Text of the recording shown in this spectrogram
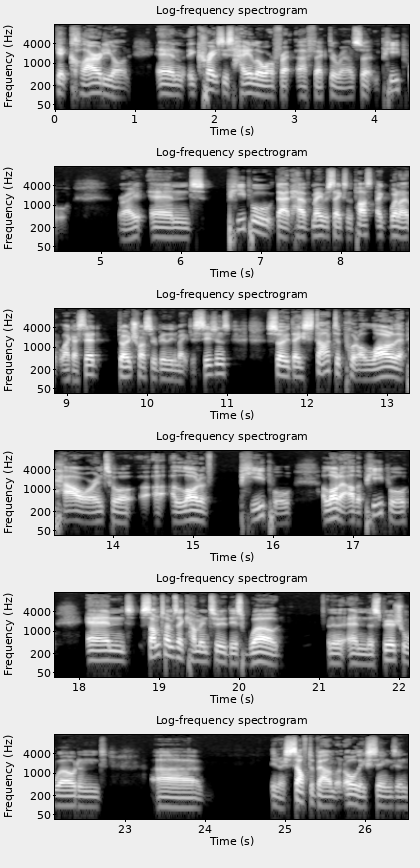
get clarity on and it creates this halo effect around certain people right? And people that have made mistakes in the past when i like i said don't trust their ability to make decisions so they start to put a lot of their power into a, a, a lot of people, a lot of other people, and sometimes they come into this world and, the spiritual world and uh, you know self development, all these things, and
